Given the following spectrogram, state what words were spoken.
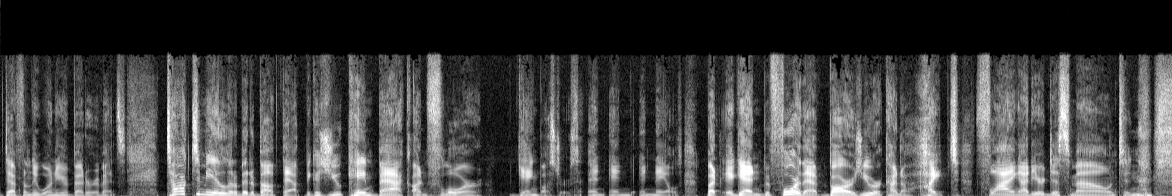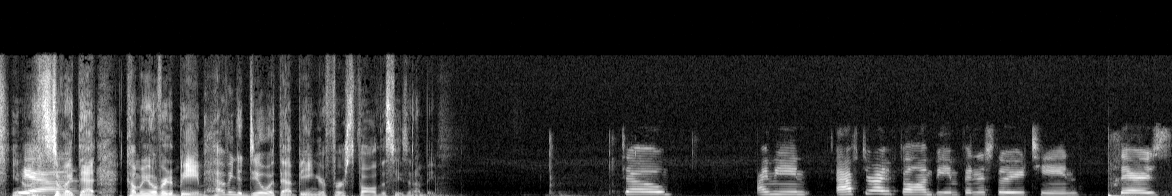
definitely one of your better events. Talk to me a little bit about that because you came back on floor gangbusters and, and, and nailed. But again, before that, bars, you were kind of hyped, flying out of your dismount and you know yeah. stuff like that. Coming over to beam, having to deal with that being your first fall of the season on beam. So, I mean, after I fell on beam, finished the routine, there's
